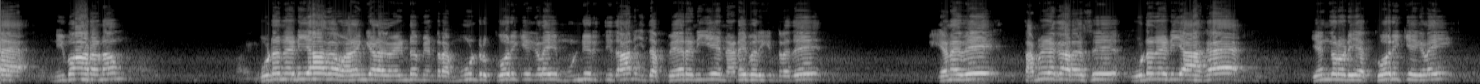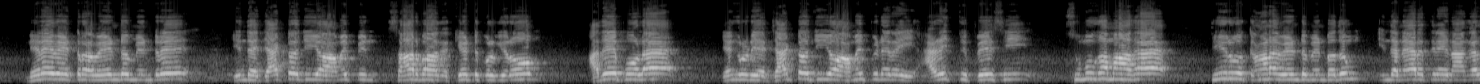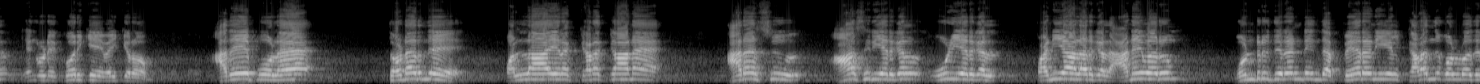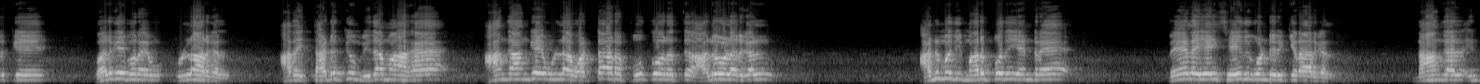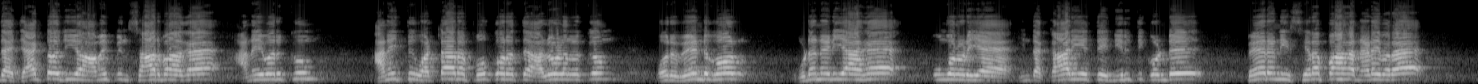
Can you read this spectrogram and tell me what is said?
நிவாரணம் உடனடியாக வழங்கிட வேண்டும் என்ற மூன்று கோரிக்கைகளை முன்னிறுத்தி தான் இந்த பேரணியே நடைபெறுகின்றது. எனவே தமிழக அரசு உடனடியாக எங்களுடைய கோரிக்கைகளை நிறைவேற்ற வேண்டும் என்று இந்த ஜாக்டோஜியோ அமைப்பின் சார்பாக கேட்டுக்கொள்கிறோம். அதே போல எங்களுடைய ஜாக்டோ ஜியோ அமைப்பினரை அழைத்து பேசி சுமூகமாக தீர்வு காண வேண்டும் என்பதும் இந்த நேரத்திலே நாங்கள் எங்களுடைய கோரிக்கையை வைக்கிறோம். அதே போல தொடர்ந்து பல்லாயிரக்கணக்கான அரசு ஆசிரியர்கள் ஊழியர்கள் பணியாளர்கள் அனைவரும் ஒன்று திரண்டு இந்த பேரணியில் கலந்து கொள்வதற்கு வருகை புற உள்ளார்கள். அதை தடுக்கும் விதமாக ஆங்காங்கே உள்ள வட்டார போக்குவரத்து அலுவலர்கள் அனுமதி மறுப்பது என்ற வேலையை செய்து கொண்டிருக்கிறார்கள். நாங்கள் இந்த ஜாக்டோஜியோ அமைப்பின் சார்பாக அனைவருக்கும் அனைத்து வட்டார போக்குவரத்து அலுவலருக்கும் ஒரு வேண்டுகோள் உடனடியாக உங்களுடைய இந்த காரியத்தை நிறுத்தி கொண்டு பேரணி சிறப்பாக நடைபெற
